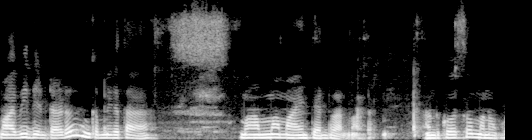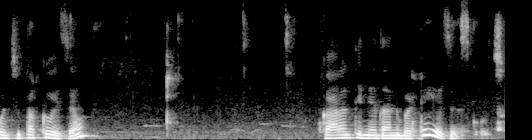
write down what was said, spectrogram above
మా అవి తింటాడు. ఇంకా మిగతా మా అమ్మ మా ఆయన తినరు అనమాట అందుకోసం మనం కొంచెం తక్కువ వేసాం. కారం తినేదాన్ని బట్టి వేసేసుకోవచ్చు.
